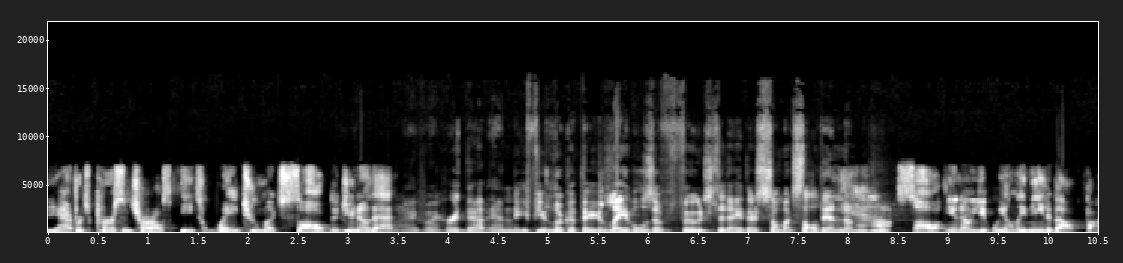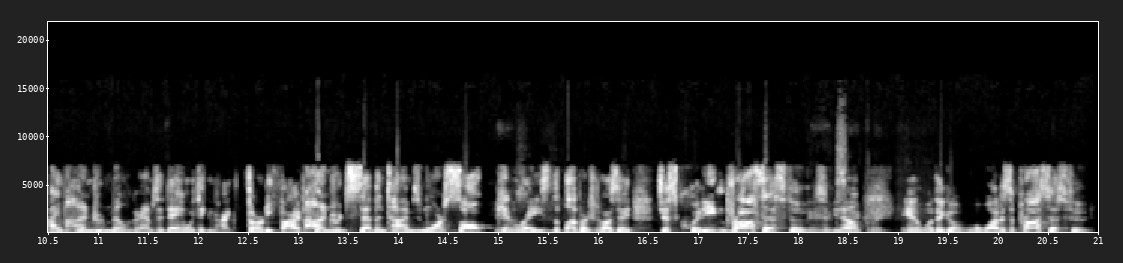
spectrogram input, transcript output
The average person, Charles, eats way too much salt. Did you know that? I've heard that. And if you look at the labels of foods today, there's so much salt in them. Yeah, salt. You know, you, we only need about 500 milligrams a day, and we're taking like 3,500, seven times more. Salt yes. can raise the blood pressure. So I say, just quit eating processed foods, exactly. you know? And what they go, well, what is a processed food?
